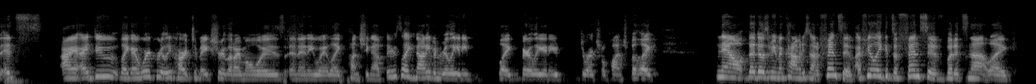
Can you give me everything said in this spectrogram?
it's I I do like I work really hard to make sure that I'm always in any way like punching up. There's like not even really any like barely any directional punch, but like now that doesn't mean my comedy's not offensive. I feel like it's offensive, but it's not like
